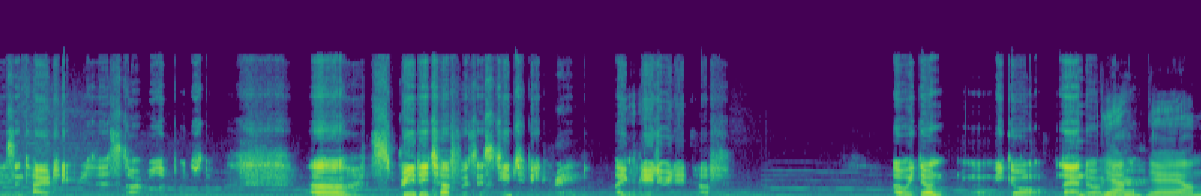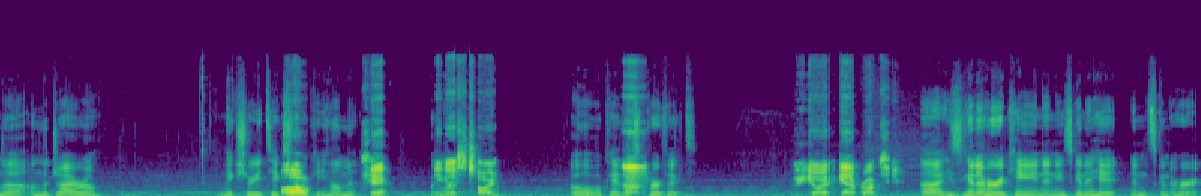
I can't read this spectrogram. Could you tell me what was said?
his entire team resists our bullet punch though. Uh, it's really tough with this team to beat Rain. Like Yeah. really, really tough. Uh, we don't. Uh, we go Lando Yeah, here. yeah, yeah, on the on the gyro. Make sure he takes Oh. Rocky helmet. Okay. Wait, he goes Torn. Oh, okay, that's Um, perfect. We go get a Brox here. Uh, he's gonna hurricane and he's gonna hit and it's gonna hurt.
